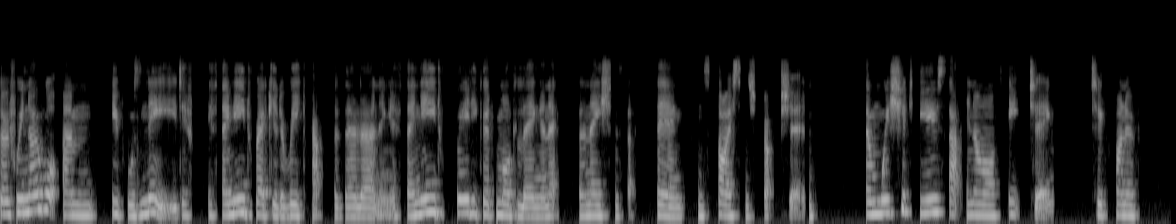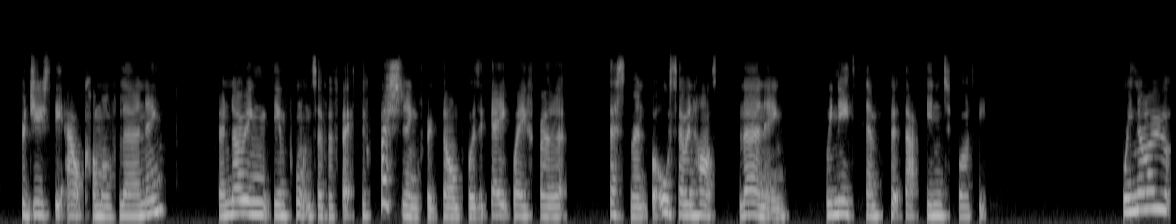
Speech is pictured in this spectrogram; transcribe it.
So if we know what um, pupils need, if, if they need regular recaps of their learning, if they need really good modelling and explanations that are clear and concise instruction, then we should use that in our teaching to kind of produce the outcome of learning. So knowing the importance of effective questioning, for example, is a gateway for assessment, but also enhanced learning, we need to then put that into our teaching. We know,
